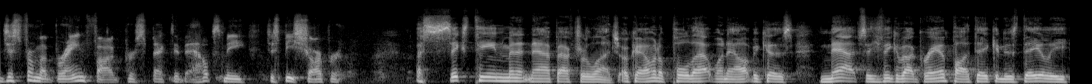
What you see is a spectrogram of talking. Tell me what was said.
just from a brain fog perspective, it helps me just be sharper. A 16 minute nap after lunch. Okay, I'm going to pull that one out because naps, if you think about grandpa taking his daily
